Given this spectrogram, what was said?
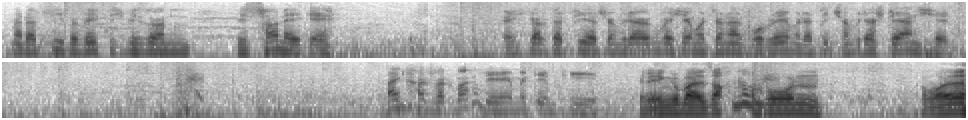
Ich meine, das Vieh bewegt sich wie so ein, wie Sonic, ey. Ich glaube, das Vieh hat schon wieder irgendwelche emotionalen Probleme. Das sieht schon wieder Sternchen. Mein Gott, was machen wir hier mit dem Vieh? Wir legen überall Sachen am Boden. Jawohl.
